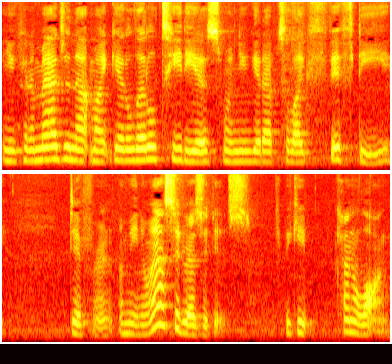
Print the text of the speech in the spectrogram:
You can imagine that might get a little tedious when you get up to like 50 different amino acid residues. Can be kind of long.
